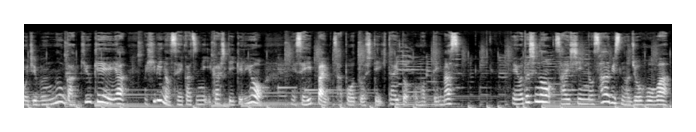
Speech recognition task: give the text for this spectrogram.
ご自分の学級経営や日々の生活に生かしていけるよう精一杯サポートしていきたいと思っています。私の最新のサービスの情報は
